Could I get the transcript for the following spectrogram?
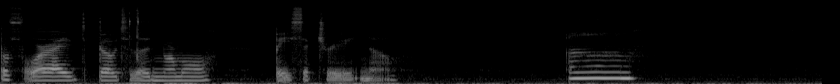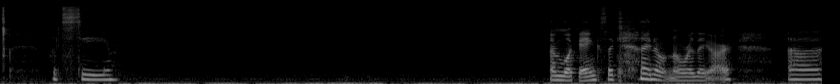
before I go to the normal basic tree. No. Um, let's see. I'm looking because I, I don't know where they are. Uh,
